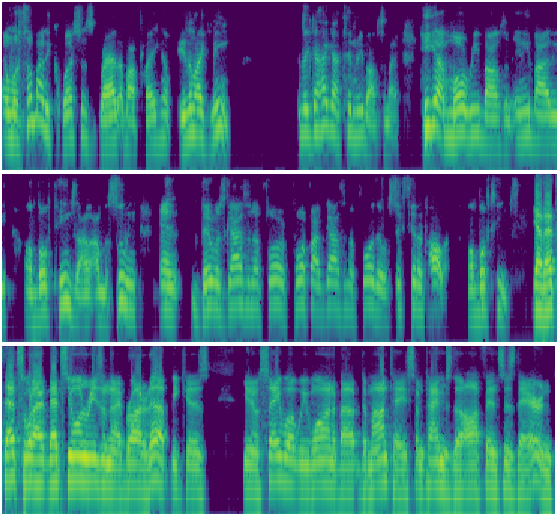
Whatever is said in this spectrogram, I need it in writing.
and when somebody questions Brad about playing him, even like me, the guy got 10 rebounds tonight. He got more rebounds than anybody on both teams, I'm assuming. And there was guys on the floor, four or five guys on the floor that were 6'10 or taller on both teams. Yeah, that's that's what I that's the only reason that I brought it up because you know, say what we want about Da'Monte. Sometimes the offense is there and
